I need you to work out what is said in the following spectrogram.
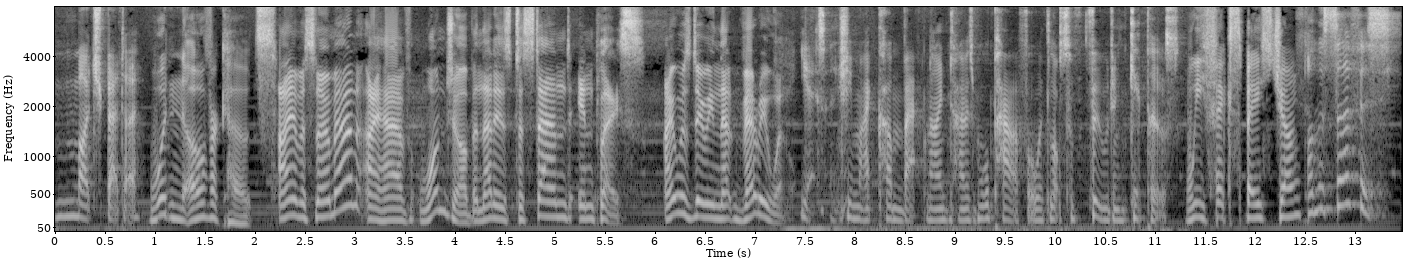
much better. Wooden overcoats. I am a snowman. I have one job, and that is to stand in place. I was doing that very well. Yes, and she might come back nine times more powerful with lots of food and kippers. We fix space junk. On the surface,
